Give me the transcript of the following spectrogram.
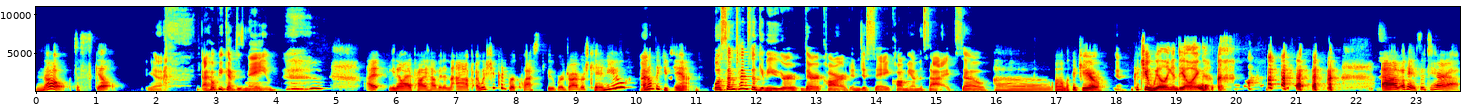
no, it's a skill. Yeah. I hope you kept his name. I, you know, I probably have it in the app. I wish you could request Uber drivers. Can you? I don't think you can. Well, sometimes they'll give you your their card and just say, "Call me on the side." So, oh, oh, look at you! Yeah. Look at you wheeling and dealing. um, okay, so Tara,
